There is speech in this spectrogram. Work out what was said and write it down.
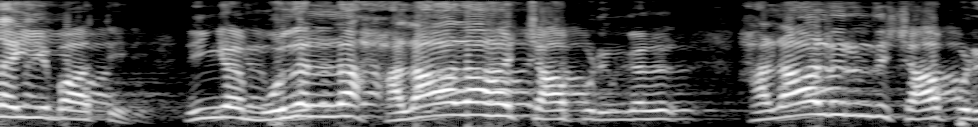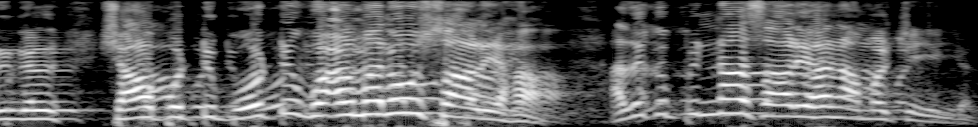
தையிபாத்தி நீங்கள் முதல்ல ஹலாலாக சாப்பிடுங்கள். ஹலால் இருந்து சாப்பிடுங்கள். சாப்பிட்டு போட்டு வமலு சாலிஹா. அதுக்கு பின்னா சாலிஹான அமல் செய்யுங்கள்.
